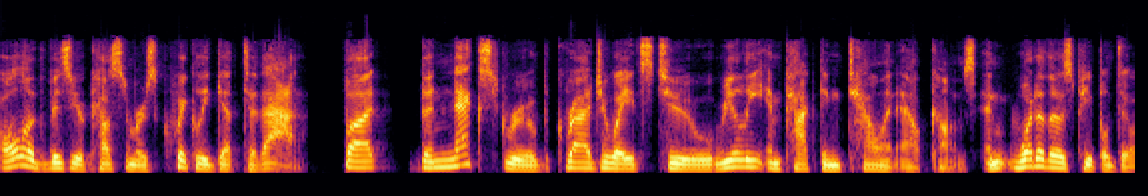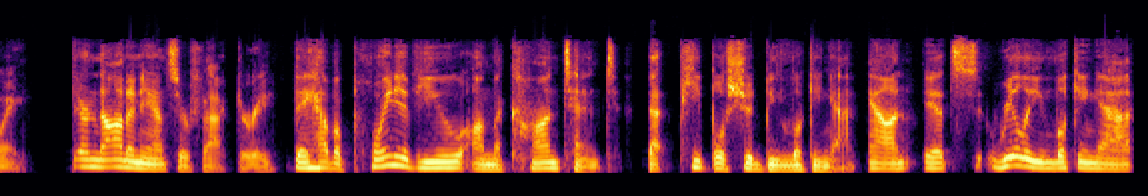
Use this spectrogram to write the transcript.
all of the Visier customers quickly get to that. But the next group graduates to really impacting talent outcomes. And what are those people doing? They're not an answer factory. They have a point of view on the content that people should be looking at. And it's really looking at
